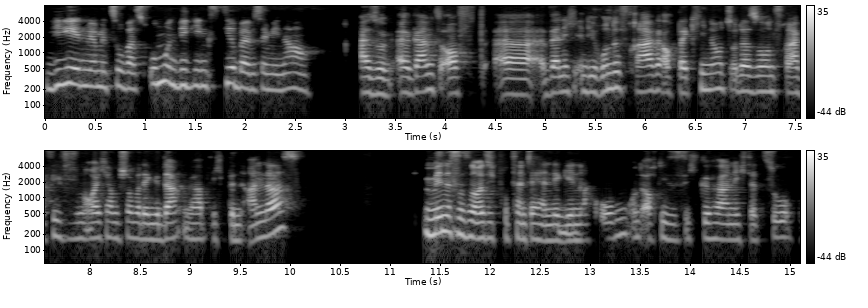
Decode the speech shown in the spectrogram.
Wie gehen wir mit sowas um und wie ging es dir beim Seminar? Also äh, ganz oft, äh, wenn ich in die Runde frage, auch bei Keynotes oder so, und frage, wie viele von euch haben schon mal den Gedanken gehabt, ich bin anders, mindestens 90 Prozent der Hände gehen mhm. nach oben und auch dieses Ich gehöre nicht dazu.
